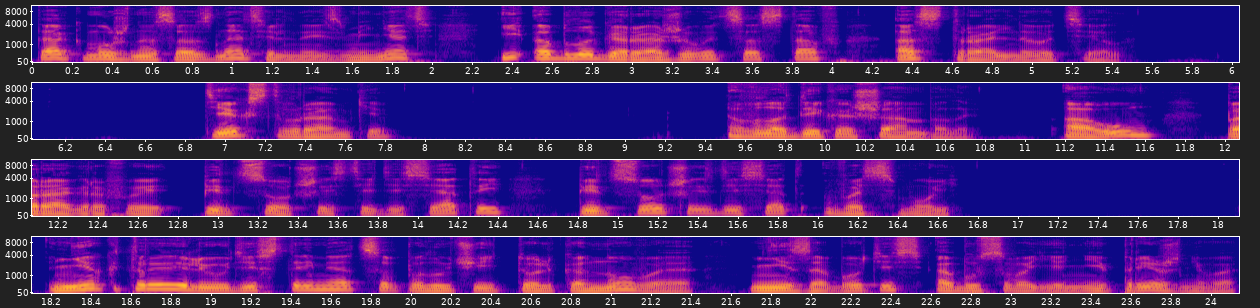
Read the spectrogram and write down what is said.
так можно сознательно изменять и облагораживать состав астрального тела. Текст в рамке. Владыка Шамбалы. Аум, параграфы 560-568. Некоторые люди стремятся получить только новое не заботьтесь об усвоении прежнего.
